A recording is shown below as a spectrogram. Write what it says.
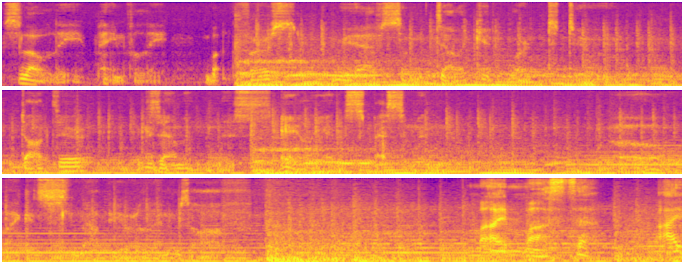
slowly, painfully. But first, we have some delicate. Doctor, examine this alien specimen. Oh, I could snap your limbs off. My master, I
